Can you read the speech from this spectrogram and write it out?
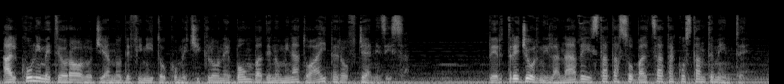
Alcuni meteorologi hanno definito come ciclone bomba denominato Hyper of Genesis. Per tre giorni la nave è stata sobbalzata costantemente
